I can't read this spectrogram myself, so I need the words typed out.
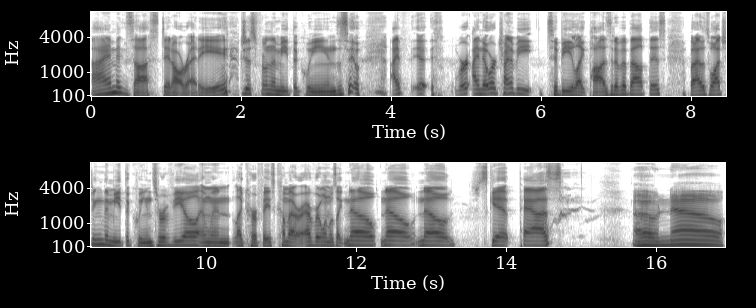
I'm exhausted already just from the Meet the Queens. I we're I know we're trying to be to be like positive about this, but I was watching the Meet the Queens reveal and when like her face come out everyone was like no, no, no, skip, pass. Oh no.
